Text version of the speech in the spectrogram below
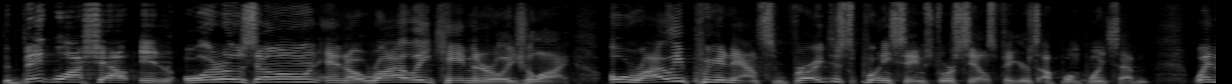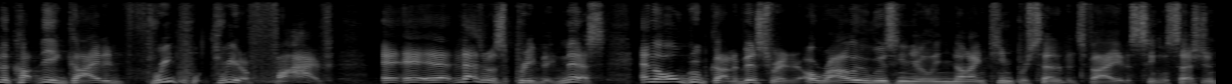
The big washout in AutoZone and O'Reilly came in early July. O'Reilly pre announced some very disappointing same store sales figures, up 1.7, when the company guided 3, 3 to 5. And that was a pretty big miss. And the whole group got eviscerated. O'Reilly losing nearly 19% of its value in a single session.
